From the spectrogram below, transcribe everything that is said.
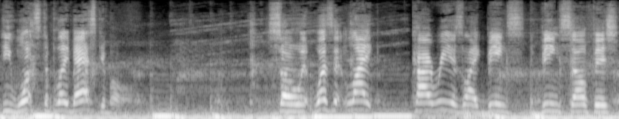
he wants to play basketball. So it wasn't like Kyrie is like being being selfish.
